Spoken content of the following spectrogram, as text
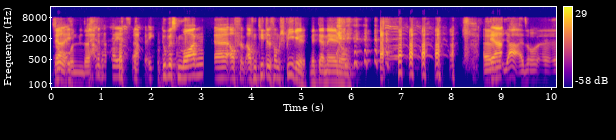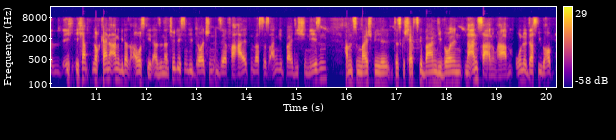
So, ja, ich, und, äh, damit hat er jetzt, du bist morgen äh, auf, auf dem Titel vom Spiegel mit der Meldung. ähm, ja. ja. also äh, ich, ich habe noch keine Ahnung, wie das ausgeht. Also natürlich sind die Deutschen sehr verhalten, was das angeht, weil die Chinesen haben zum Beispiel das Geschäftsgebaren, die wollen eine Anzahlung haben, ohne dass sie überhaupt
